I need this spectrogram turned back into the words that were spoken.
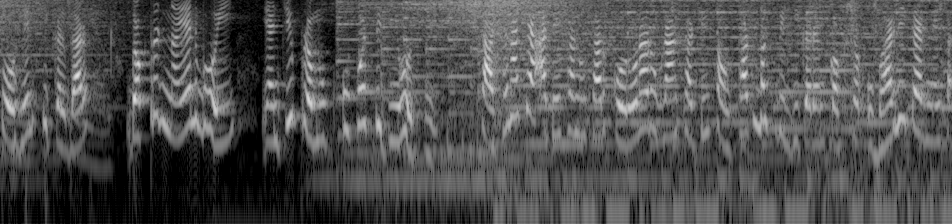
Sohel Shikalgar doctor Nayan Bhoi यांची प्रमुख उपस्थिती होती. शासनाच्या आदेशानुसार कोरोना रुग्णांसाठी संस्थात्मक विलगीकरण कक्ष उभारणी करण्याचा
